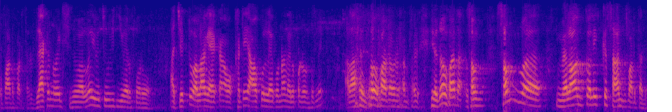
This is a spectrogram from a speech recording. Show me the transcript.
ఓ పాట పాడతాడు. బ్లాక్ అండ్ వైట్ సినిమాల్లో ఇవి చూపించేవారు పూర్వం. ఆ చెట్టు అలాగే ఏక ఒక్కటి ఆకులు లేకుండా నిలబడి ఉంటుంది. అలా ఏదో పాట పాడతాడు. ఏదో పాట సమ్ సమ్ మెలాంకొలిక్ సాంగ్ పాడతాడు.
